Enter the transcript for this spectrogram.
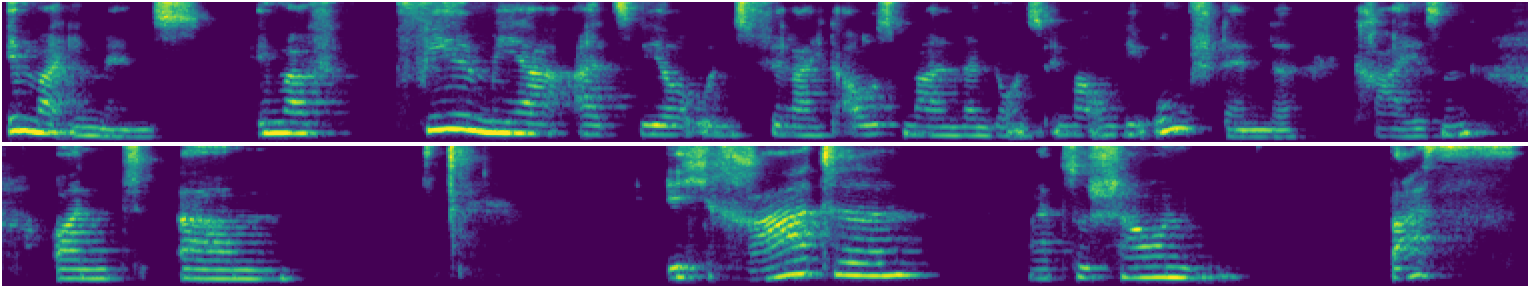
immer immens, immer viel mehr, als wir uns vielleicht ausmalen, wenn wir uns immer um die Umstände kreisen. Und ähm, ich rate mal zu schauen, was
